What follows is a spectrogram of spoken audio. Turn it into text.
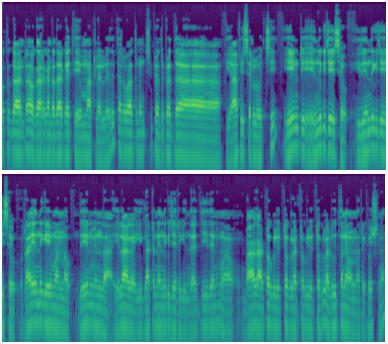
ఒక గంట ఒక అరగంట దాకా అయితే ఏం మాట్లాడలేదు. తర్వాత నుంచి పెద్ద పెద్ద ఈ ఆఫీసర్లు వచ్చి ఏంటి ఎందుకు చేసావు? ఇది ఎందుకు చేసావు? రాయి ఎందుకు ఏమన్నావు? దేని మీద? ఇలాగ ఈ ఘటన ఎందుకు జరిగింది? అది ఇదని మా- బాగా అటోకులు ఇటోకులు అటోకులు ఇటోకులు అడుగుతూనే ఉన్నారు ఈ క్వశ్చన్.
